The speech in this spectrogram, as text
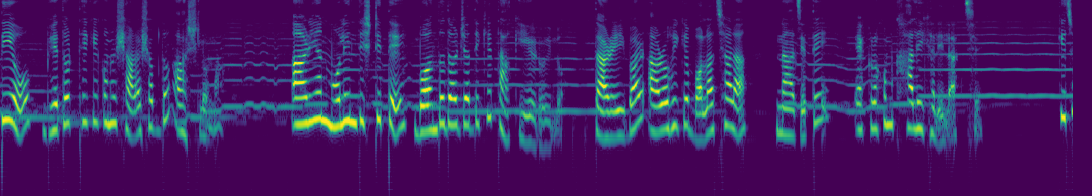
দিয়েও ভেতর থেকে কোনো সারা শব্দ আসলো না। আরিয়ান মলিন দৃষ্টিতে বন্ধ দরজার দিকে তাকিয়ে রইল। তার এইবার আরোহীকে বলা ছাড়া না যেতে একরকম খালি খালি লাগছে। কিছু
